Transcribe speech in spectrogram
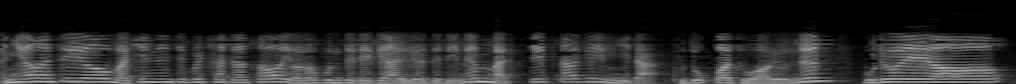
안녕하세요. 맛있는 집을 찾아서 여러분들에게 알려드리는 맛집 따개입니다. 구독과 좋아요는 무료예요.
